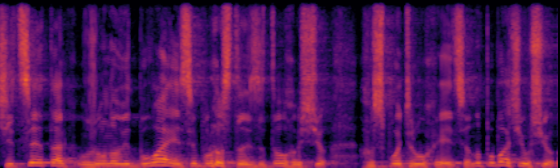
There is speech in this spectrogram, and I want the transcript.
чи це так вже воно відбувається просто з-за того, що Господь рухається. Ну, побачив, що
